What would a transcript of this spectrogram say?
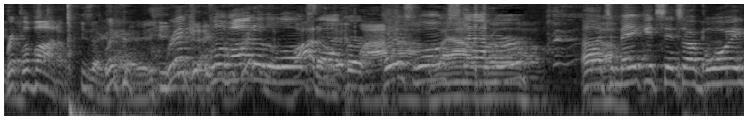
Rick Lovato. He's like, Rick, hey. Rick Lovato, the long Lovato. snapper. Wow. First long Wow, snapper bro. uh, to make it since our boy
